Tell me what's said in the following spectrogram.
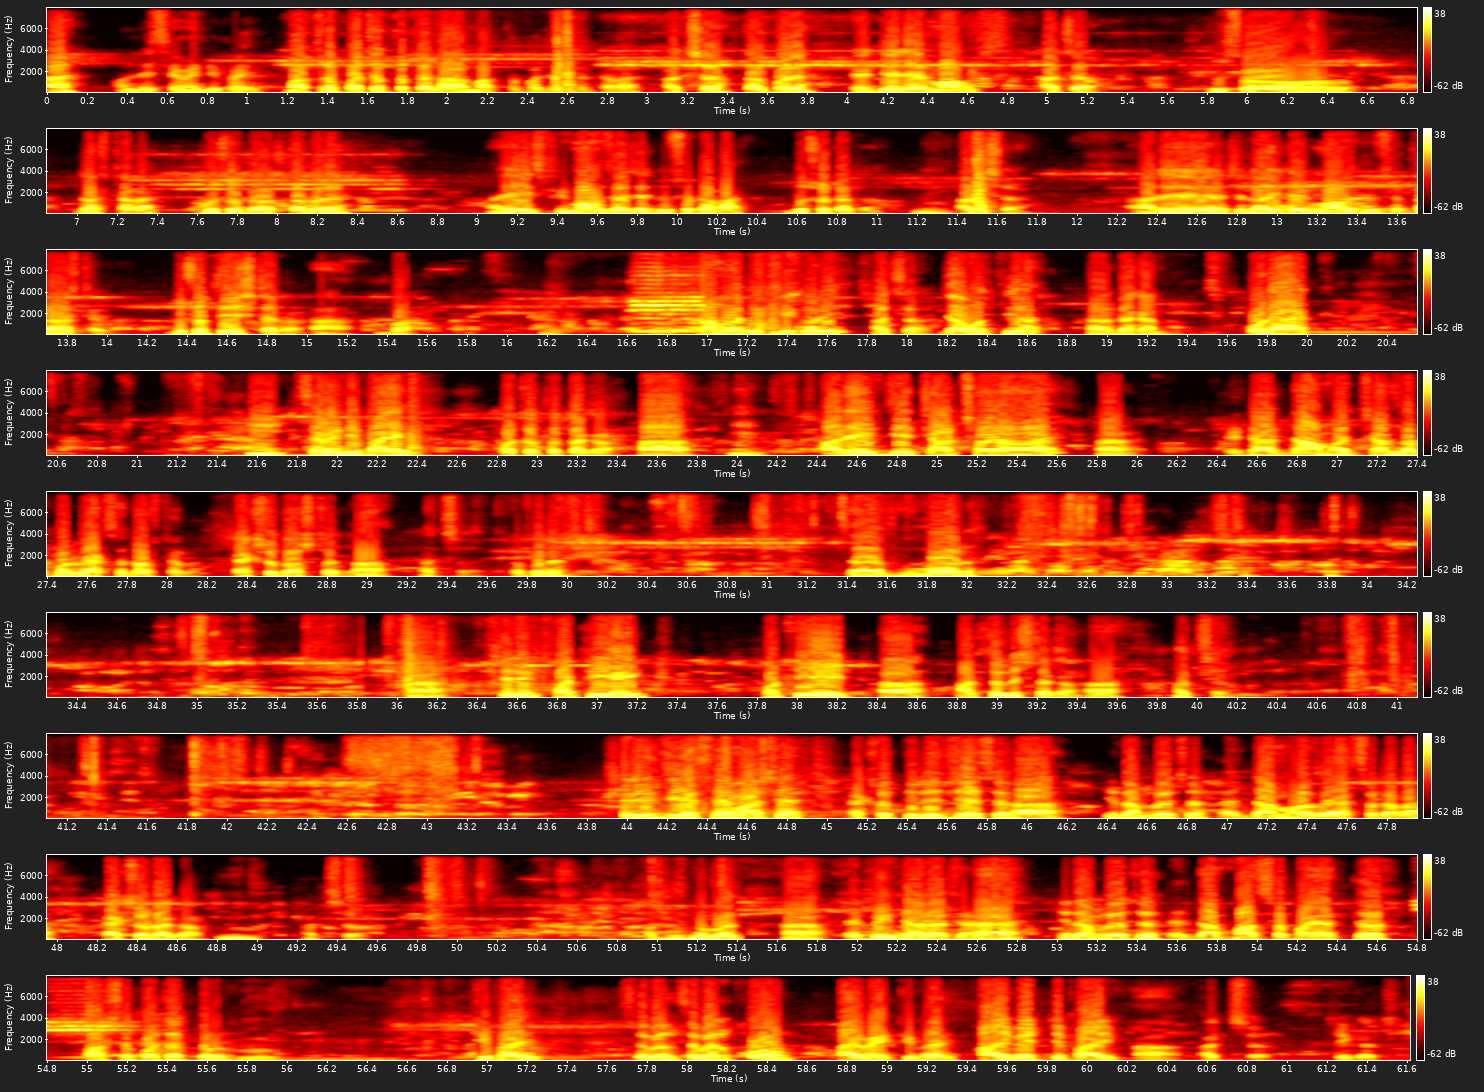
হ্যাঁ? অনলি সেভেন্টি ফাইভ মাত্র পঁচাত্তর টাকা? হ্যাঁ মাত্র পঁচাত্তর টাকা। আচ্ছা তারপরে? এই ডেলের মাউস আচ্ছা। দুশো দশ টাকা। দুশো দশ তারপরে? আর এইচপি মাউস আছে দুশো টাকা। দুশো টাকা। আচ্ছা। আর এই আছে লয়টেক মাউস দুশো তিরিশ টাকা। দুশো তিরিশ টাকা? হ্যাঁ। বাহ। আমরা বিক্রি করি। আচ্ছা। যাবতীয়। হ্যাঁ দেখান। কোডাক হুম। সেভেন্টি ফাইভ পঁচাত্তর টাকা। হ্যাঁ। হুম। আর এর যে চার ছয় হয় হ্যাঁ। এটার দাম হচ্ছে আপনার পড়বে একশো দশ টাকা। একশো দশ টাকা। হ্যাঁ। আচ্ছা। তারপরে? তারপর হ্যাঁ সিলিক ফর্টি এইট ফর্টি এইট হ্যাঁ। আটচল্লিশ টাকা? হ্যাঁ। আচ্ছা। জিএসএম আছে। একশো তিরিশ জিএসএম? হ্যাঁ। কি দাম রয়েছে? এর দাম হবে একশো টাকা। একশো টাকা। আচ্ছা। হ্যাঁ। এই প্রিন্টার আছে হ্যাঁ। কি দাম রয়েছে? এর দাম পাঁচশো পঁয়াত্তর পাঁচশো পঁচাত্তর। Eighty five seven seven four five eighty five five eighty five আচ্ছা ঠিক আছে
